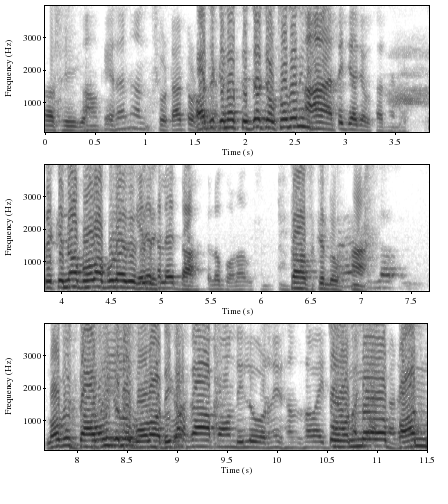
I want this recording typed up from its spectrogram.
ਆ ਠੀਕ ਆ। ਹਾਂ ਕਹਿੰਦਾ ਨਾ ਛੋਟਾ ਟੋਟਾ ਅੱਜ ਕਿੰਨਾ ਤੀਜਾ ਚੌਥਾ ਦਿਨ ਹੀ? ਹਾਂ ਤੀਜਾ ਚੌਥਾ ਦਿਨ ਤੇ ਕਿੰਨਾ ਬੋਲਾ ਬੁਲਾ ਦੇ ਇਹਦੇ ਥੱਲੇ ਥੱਲੇ 10 ਕਿਲੋ ਬੋਲਾ ਉਸਨੂੰ 10 ਕਿਲੋ। ਹਾਂ। ਲਓ ਵੀ 10 ਹੀ ਕਿਲੋ ਬੋਲਾ ਠੀਕ ਆ। ਵਰਗਾ ਪਾਉਣ ਦੀ ਲੋੜ ਨਹੀਂ ਸੰਧੂ ਸਾਹਿਬ ਧੁੰਨ। ਬੰਨ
